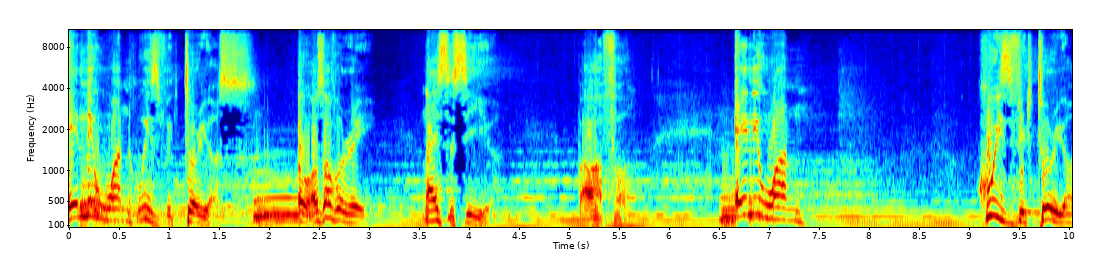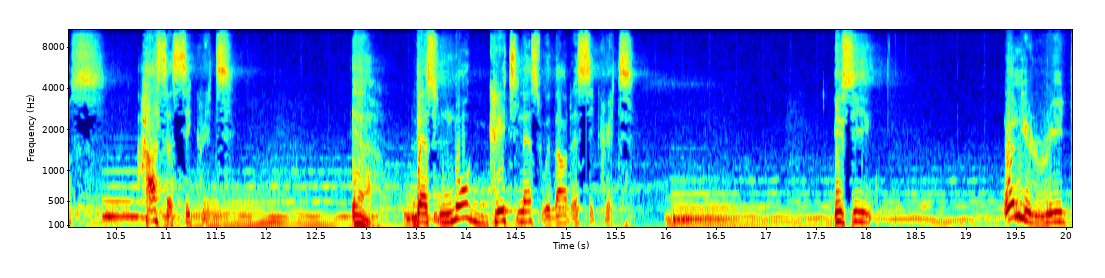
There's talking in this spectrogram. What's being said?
anyone who is victorious. Oh, Osofo Ray, nice to see you. Powerful. Anyone who is victorious has a secret. Yeah. There's no greatness without a secret. You see, when you read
